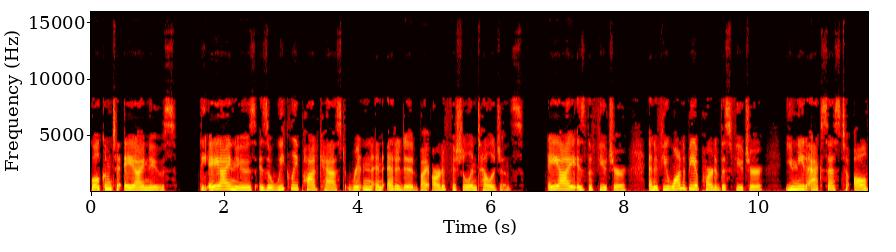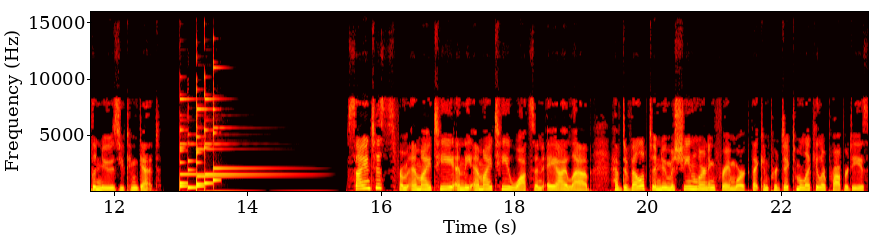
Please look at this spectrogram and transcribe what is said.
Welcome to AI News. The AI News is a weekly podcast written and edited by artificial intelligence. AI is the future, and if you want to be a part of this future, you need access to all the news you can get. Scientists from MIT and the MIT Watson AI Lab have developed a new machine learning framework that can predict molecular properties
